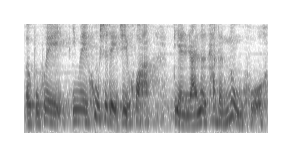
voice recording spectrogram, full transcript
而不会因为护士的一句话点燃了他的怒火。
